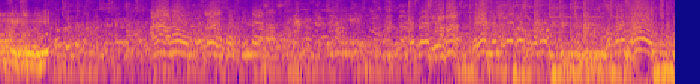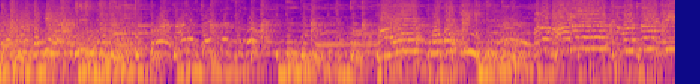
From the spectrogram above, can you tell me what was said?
office Bharat Mata ಕಿ ಭಾರತ್ ಮಾತಾ ಕಿ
